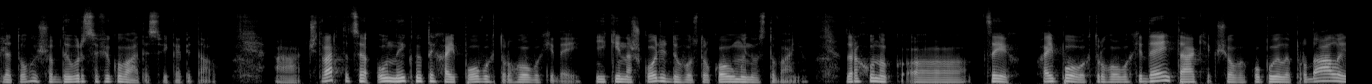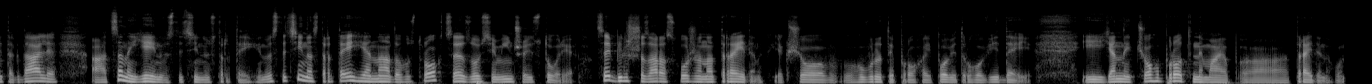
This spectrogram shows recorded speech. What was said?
для того, щоб диверсифікувати свій капітал. А четверте це уникнути хайпових торгових ідей, які нашкодять довгостроковому інвестуванню. За рахунок е, цих хайпових торгових ідей, так, якщо ви купили, продали і так далі, а це не є інвестиційною стратегією. Інвестиційна стратегія на довгострок це зовсім інша історія. Це більше зараз схоже на трейдинг, якщо говорити про хайпові торгові ідеї. І я нічого проти не маю е, трейдингу.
